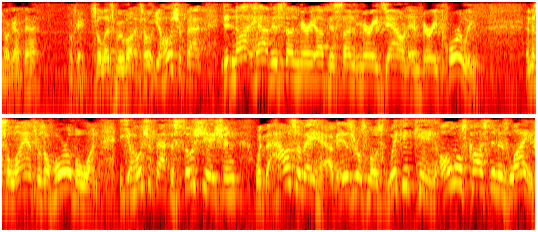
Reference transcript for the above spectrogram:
Y'all got that? Okay, so let's move on. So Jehoshaphat did not have his son marry up, his son married down and very poorly. And this alliance was a horrible one. Jehoshaphat's association with the house of Ahab, Israel's most wicked king, almost cost him his life.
